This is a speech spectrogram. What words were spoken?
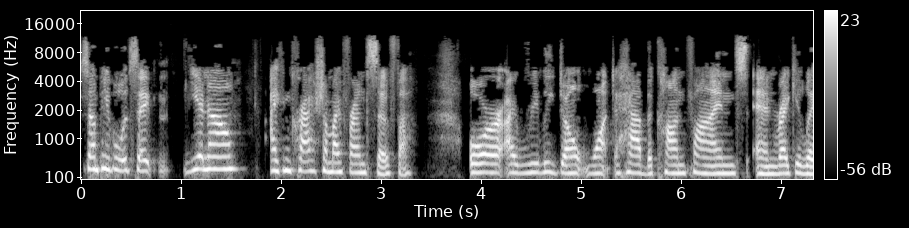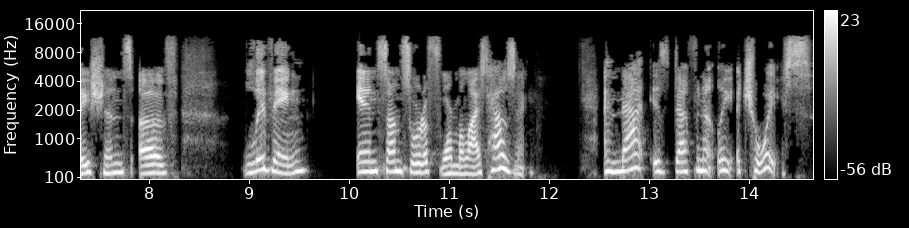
Some people would say, you know, I can crash on my friend's sofa. Or I really don't want to have the confines and regulations of living in some sort of formalized housing. And that is definitely a choice.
